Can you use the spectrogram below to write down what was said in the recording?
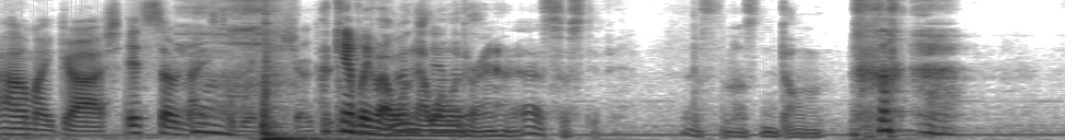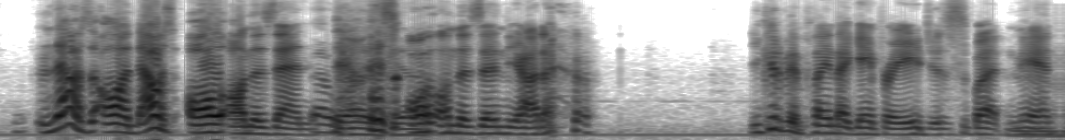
Oh my gosh, it's so nice to win this Junker. I can't believe I You won that one with? Reinhardt. That's so stupid. That's the most dumb. And that was on. That was all on the Zen. That was, It's yeah. all on the Zenyatta. you could have been playing that game for ages, but man, Yeah.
